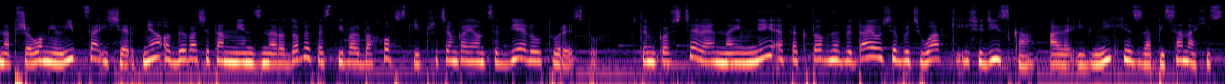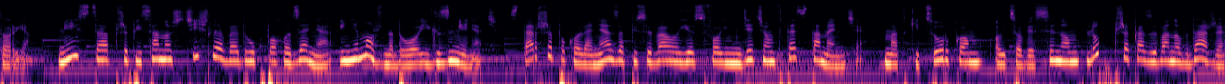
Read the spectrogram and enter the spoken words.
Na przełomie lipca i sierpnia odbywa się tam Międzynarodowy Festiwal Bachowski przyciągający wielu turystów. W tym kościele najmniej efektowne wydają się być ławki i siedziska, ale i w nich jest zapisana historia. Miejsca przypisano ściśle według pochodzenia i nie można było ich zmieniać. Starsze pokolenia zapisywały je swoim dzieciom w testamencie, matki córkom, ojcowie synom lub przekazywano w darze,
